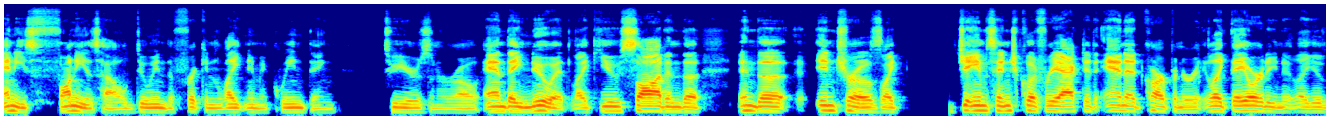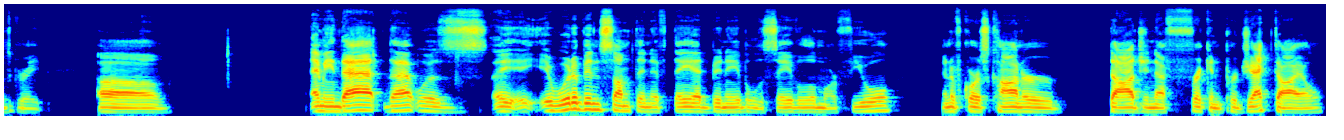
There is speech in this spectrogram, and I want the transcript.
and he's funny as hell doing the freaking Lightning McQueen thing two years in a row, and they knew it. Like you saw it in the in the intros, like James Hinchcliffe reacted and Ed Carpenter, like they already knew. Like it was great. Um, I mean that that was it. Would have been something if they had been able to save a little more fuel, and of course Connor dodging that freaking projectile.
